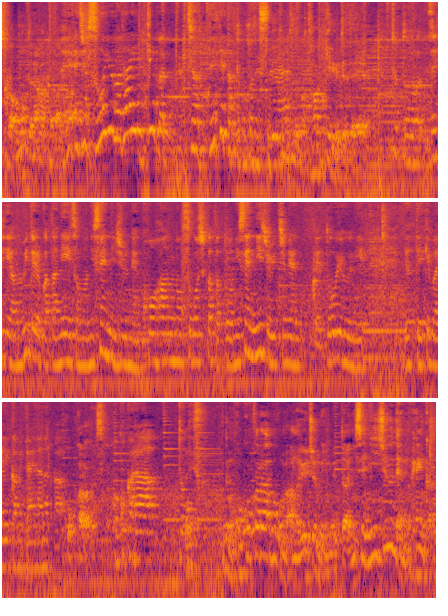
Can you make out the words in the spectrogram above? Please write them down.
しか思ってなかったから。えじゃあそういう話題っていうかじゃあ出てたってことですね。出てるはっきり言ってて。ちょっとぜひあの見てる方にその2020年後半の過ごし方と2021年ってどういうふうにやっていけばいいかみたいななんかここからですか？ここからどうですか？でもここから僕もあの YouTube にも言った2020年の変化って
